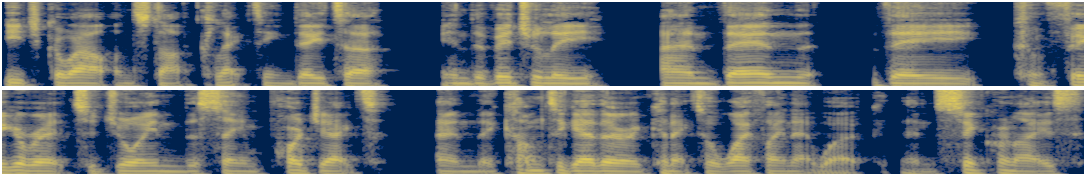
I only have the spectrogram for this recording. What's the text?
each go out and start collecting data individually, and then they configure it to join the same project and they come together and connect to a Wi-Fi network and synchronize,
